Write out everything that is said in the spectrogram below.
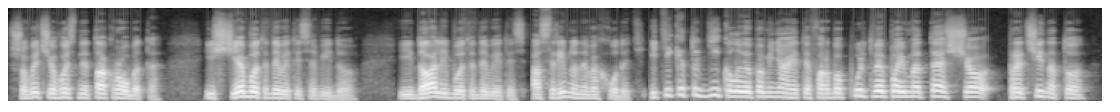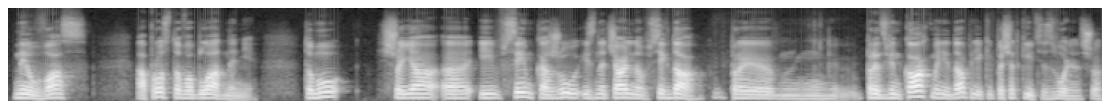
що ви чогось не так робите. І ще будете дивитися відео. І далі будете дивитись, а все рівно не виходить. І тільки тоді, коли ви поміняєте фарбопульт, ви поймете, що причина то не у вас, а просто в обладнанні. Тому що я е, і всім кажу ізначально завжди при, при дзвінках мені, да, які початківці дзвонять, що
